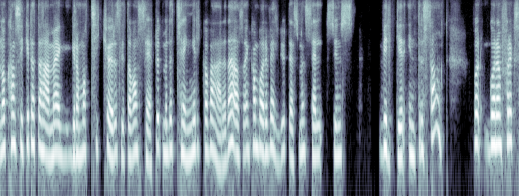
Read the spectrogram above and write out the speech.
Nå kan sikkert dette her med grammatikk høres litt avansert ut, men det trenger ikke å være det. Altså, en kan bare velge ut det som en selv syns virker interessant. For går en f.eks.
